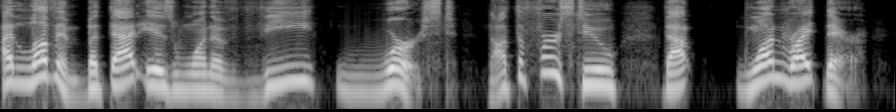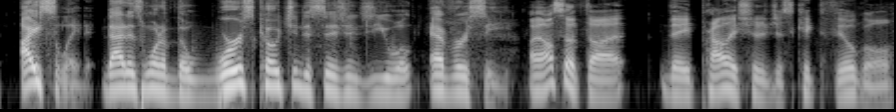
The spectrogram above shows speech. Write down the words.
I love him, but that is one of the worst. Not the first two. That one right there, isolated. That is one of the worst coaching decisions you will ever see. I also thought they probably should have just kicked the field goal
